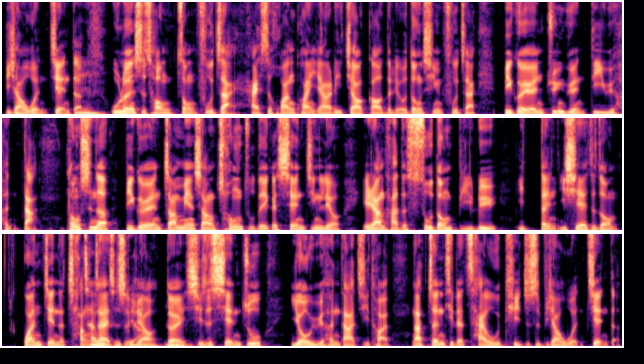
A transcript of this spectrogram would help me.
比较稳健的，嗯无论是从总负债还是还款压力较高的流动性负债，碧桂园均远低于恒大。同时呢，碧桂园账面上充足的一个现金流，也让它的速动比率以等一些这种关键的偿债指标，指标对，嗯其实显著优于恒大集团。那整体的财务体制是比较稳健的。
